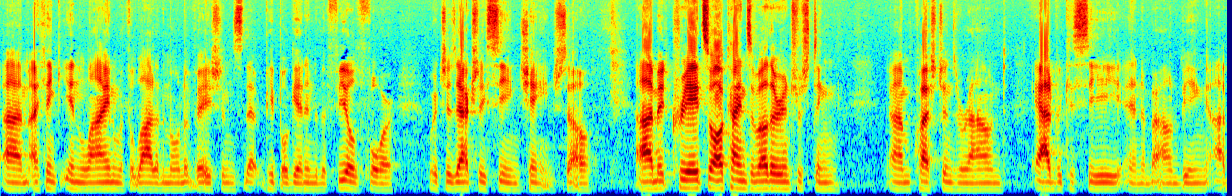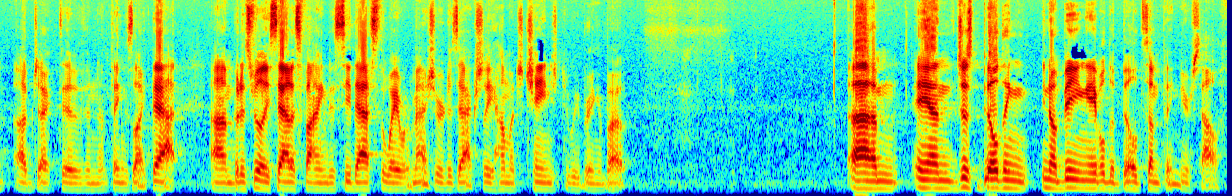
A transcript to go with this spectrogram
um, I think, in line with a lot of the motivations that people get into the field for, which is actually seeing change. So um, it creates all kinds of other interesting um, questions around advocacy and around being ob objective and things like that. Um, but it's really satisfying to see that's the way we're measured is actually how much change do we bring about. Um, and just building, you know, being able to build something yourself.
